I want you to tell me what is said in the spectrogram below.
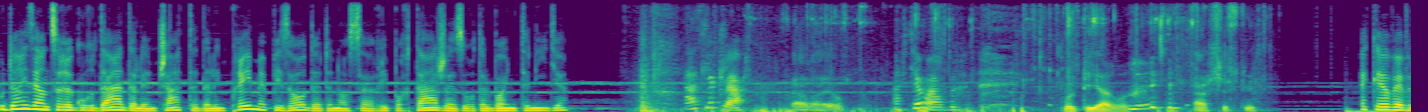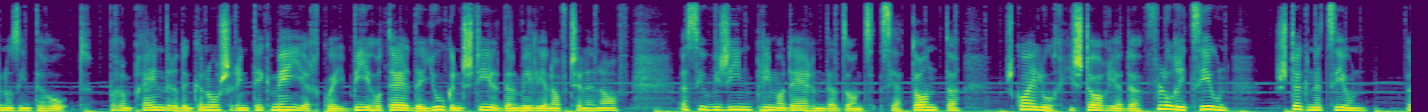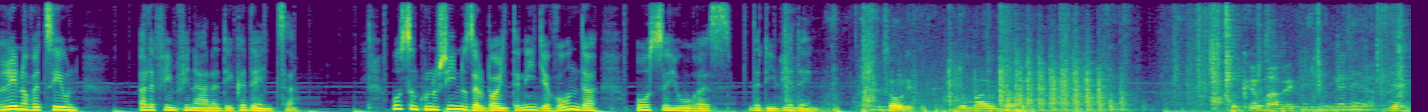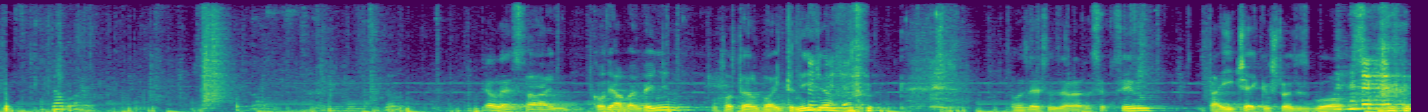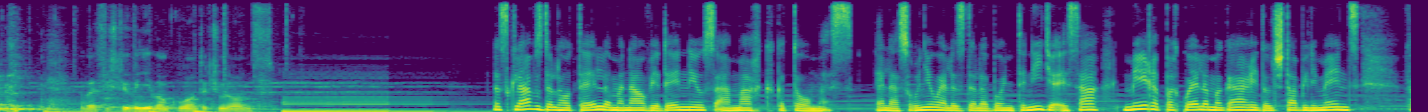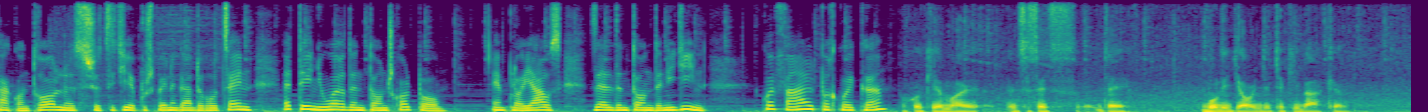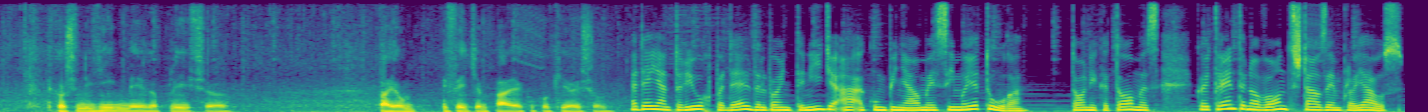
Podais anzere gurdada lenciata dall'imprema episode de nossa reportage sur del Boin Tenidia. Asla klar. Da war jo. Astia warber. Molti arver. Ascisti. E che avevano interrot, per imprendere den conoscere in tec meier quei bi hotel de Jugendstil del 1999, a siu vigin pli modern del sons sia tonta, scoeluch historia de Floriziun, Stagnaziun, Renovaziun, e la fin finale decadenza. Ossen conoscinus al boin tenidia vonda, osse juras de divieden. Soli. Jo mal un po'. Ok, ma avec. Ja, les fa in cordial beim Vignen, un hotel bei Tenidia. Und es ist eine Rezeption. Da einchecken steht es gut. Aber es ist venu van cuanta chunons. Les claves del hotel emanau wie Denius a Mark Thomas. E las runiueles de la Bointeniglia e sa mere per quella magari del stabiliments, fa controlles se citie puspennega de Rozen e tenuar den ton scolpo. Emploiaus sel den ton den igin. Quei fal per quei che? Per quei che mai in se sez de boli gionge te chi bacche. Perché se ne gin mere plisce, vai un bifetje un paia con qualche schon. ed ei anterior padel del Bointenigia a accompagnau me si moiatura. Tonica Thomas, coi 39 ans staus employaus.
